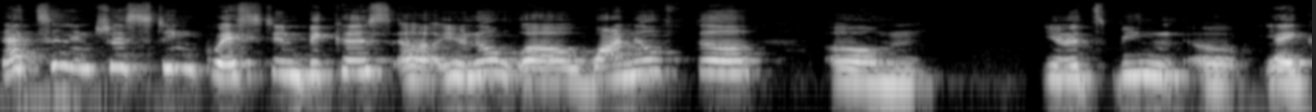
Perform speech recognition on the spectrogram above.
that's an interesting question because uh, you know uh, one of the um, you know it's been uh, like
